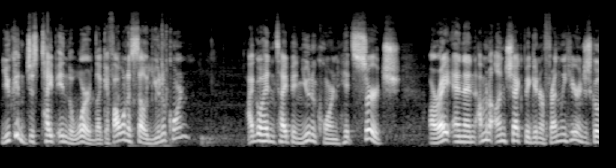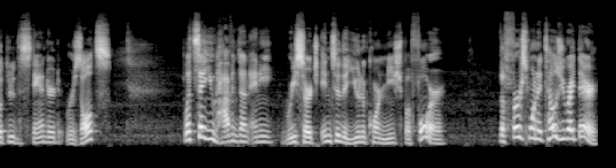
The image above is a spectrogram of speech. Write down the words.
you can just type in the word. Like if I want to sell unicorn, I go ahead and type in unicorn, hit search. All right. And then I'm to uncheck beginner friendly here and just go through the standard results. Let's say you haven't done any research into the unicorn niche before. The first one it tells you right there,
